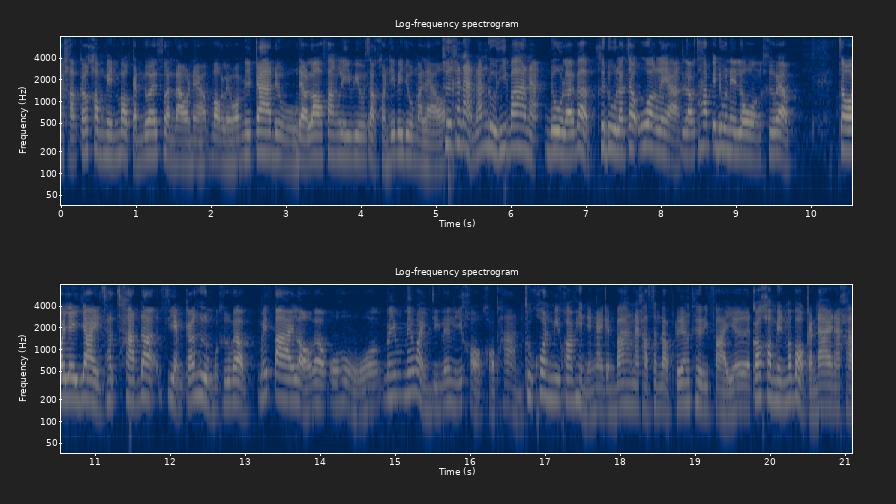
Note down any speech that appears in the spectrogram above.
นะครับก็คอมเมนต์บอกกันด้วยส่วนเราเนี่ยบอกเลยว่าไม่กล้าดูเดี๋ยวรอฟังรีวิวจากคนที่ไปดูมาแล้ว คือขนาดนั่งดูที่บ้านอะดูแล้วแบบคือดูแล้วจะอ้วกเลยอะแล้วถ้าไปดูในโรงคือแบบ จอใหญ่ ๆ ชัดๆอะเสียงกระหึ่มคือแบบไม่ตายหรอแบบโอ้โห ไม่ไม่ไหวจริงเรื่องนี้ขอขอผ่าน ทุกคนมีความเห็นยังไงกันบ้างนะครับสำหรับเรื่อง Terrifier ก็คอมเมนต์มาบอกกันได้นะครับ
